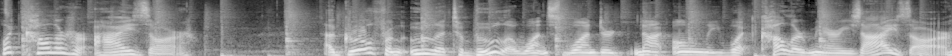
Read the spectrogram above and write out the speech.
what color her eyes are. A girl from Ula Tabula once wondered not only what color Mary's eyes are,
